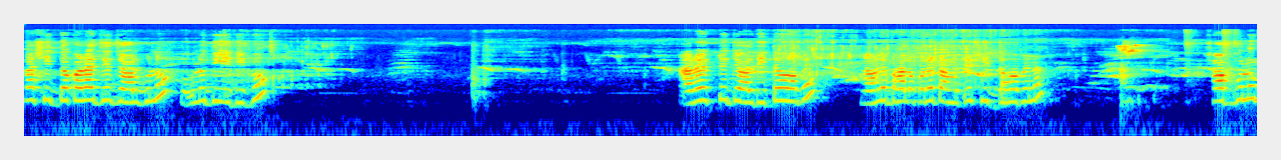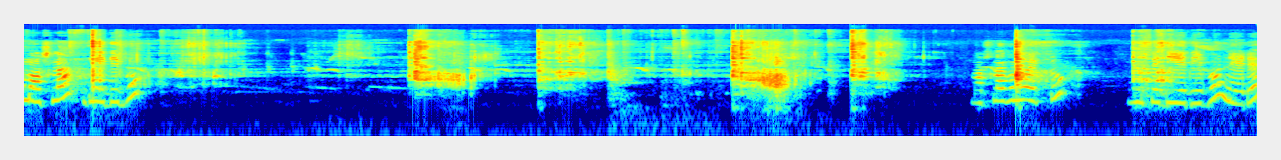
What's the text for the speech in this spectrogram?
বা সিদ্ধ করার যে জলগুলো, ওগুলো দিয়ে দিব। আরও একটু জল দিতে হবে, নাহলে ভালো করে টমেটো সিদ্ধ হবে না। সবগুলো মশলা দিয়ে দিব মশলাগুলো একটু নিচে দিয়ে দিব নেড়ে,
